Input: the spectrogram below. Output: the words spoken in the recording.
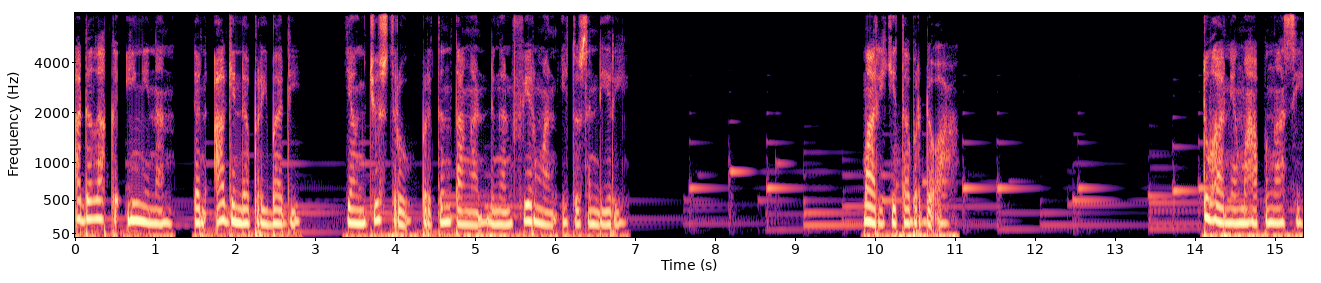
adalah keinginan dan agenda pribadi yang justru bertentangan dengan firman itu sendiri. Mari kita berdoa. Tuhan yang Maha Pengasih,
